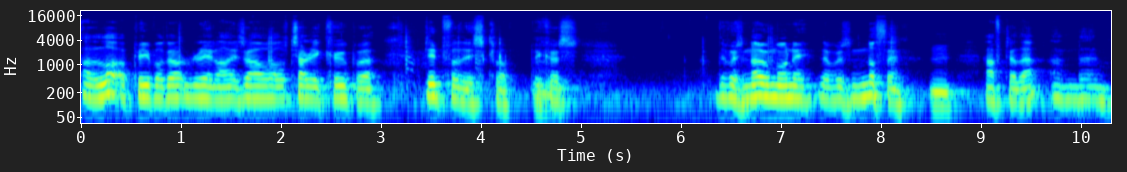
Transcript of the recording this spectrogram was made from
a lot of people don't realise how well Terry Cooper did for this club because there was no money, there was nothing after that, and um,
